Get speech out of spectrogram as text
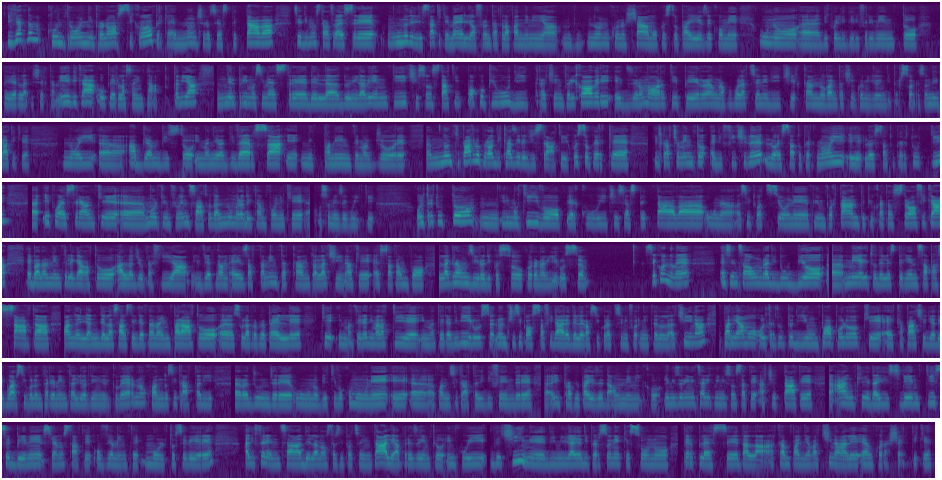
Il Vietnam, contro ogni pronostico, perché non ce lo si aspettava, si è dimostrato essere uno degli stati che meglio ha affrontato la pandemia. Non conosciamo questo paese come uno eh, di quelli di riferimento per la ricerca medica o per la sanità. Tuttavia, nel primo semestre del 2020 ci sono stati poco più di 300 ricoveri e zero morti per una popolazione di circa 95 milioni di persone. Sono dei dati che noi eh, abbiamo visto in maniera diversa e nettamente maggiore. Non ti parlo però di casi registrati, questo perché il tracciamento è difficile, lo è stato per noi e lo è stato per tutti eh, e può essere anche eh, molto influenzato dal numero dei tamponi che eh, sono eseguiti. Oltretutto mh, il motivo per cui ci si aspettava una situazione più importante, più catastrofica, è banalmente legato alla geografia. Il Vietnam è esattamente accanto alla Cina, che è stata un po' la ground zero di questo coronavirus. Secondo me è senza ombra di dubbio eh, merito dell'esperienza passata, quando negli anni della SARS il Vietnam ha imparato eh, sulla propria pelle che in materia di malattie, in materia di virus, non ci si possa fidare delle rassicurazioni fornite dalla Cina. Parliamo oltretutto di un popolo che è capace di adeguarsi volontariamente agli ordini del governo quando si tratta di raggiungere un obiettivo comune e eh, quando si tratta di difendere eh, il proprio paese da un nemico. Le misure iniziali quindi sono state accettate eh, anche dai dissidenti, sebbene siano state ovviamente molto severe a differenza della nostra situazione in Italia, per esempio, in cui decine di migliaia di persone che sono perplesse dalla campagna vaccinale e ancora scettiche.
